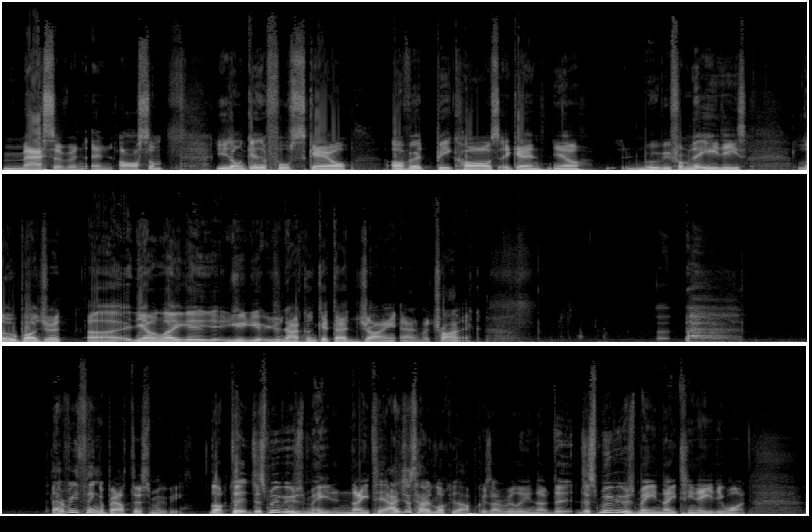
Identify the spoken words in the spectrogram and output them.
massive and, and awesome. You don't get a full scale of it because, again, you know, movie from the '80s, low budget. Uh, you know, like you, you you're not gonna get that giant animatronic. Everything about this movie Look, th- this movie was made in 19. I just had to look it up because I really know. Th- this movie was made in 1981.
